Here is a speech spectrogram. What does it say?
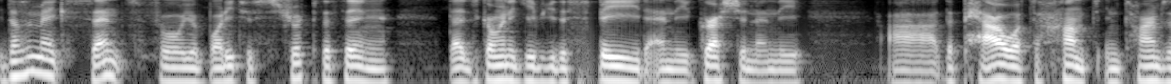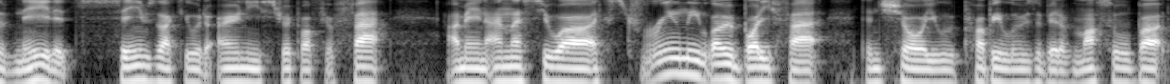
it doesn't make sense for your body to strip the thing that's going to give you the speed and the aggression and the uh, the power to hunt in times of need. It seems like it would only strip off your fat. I mean, unless you are extremely low body fat, then sure, you would probably lose a bit of muscle. But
